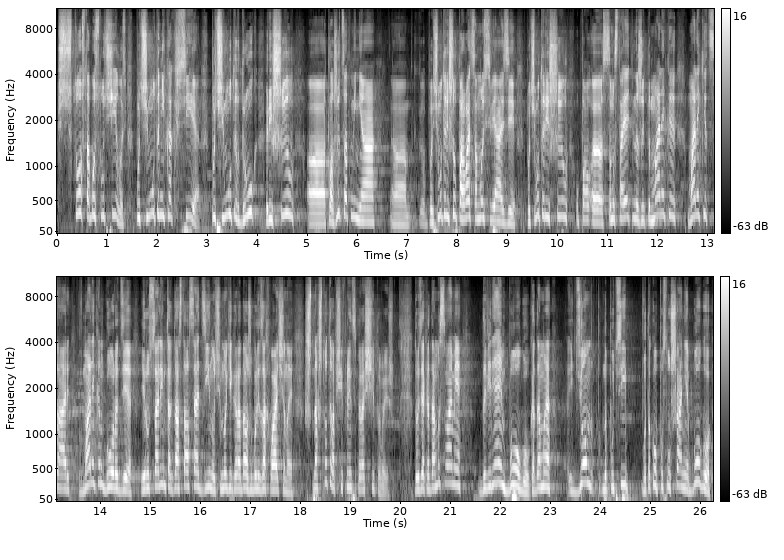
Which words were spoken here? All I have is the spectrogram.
Что с тобой случилось? Почему ты не как все? Почему ты вдруг решил э, отложиться от меня? Э, почему ты решил порвать со мной связи? Почему ты решил э, самостоятельно жить? Ты маленький, маленький царь в маленьком городе. Иерусалим тогда остался один, очень многие города уже были захвачены. На что ты вообще, в принципе, рассчитываешь? Друзья, когда мы с вами доверяем Богу, когда мы идем на пути вот такого послушания Богу,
